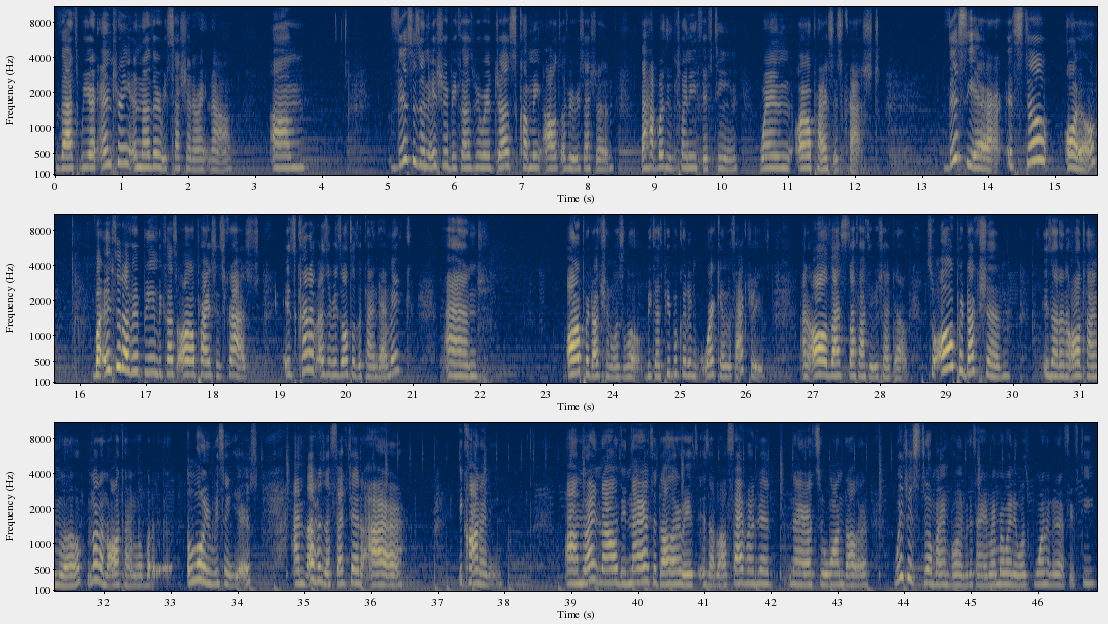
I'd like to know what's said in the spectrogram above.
that we are entering another recession right now. Um, this is an issue because we were just coming out of a recession that happened in 2015 when oil prices crashed. This year, it's still oil, but instead of it being because oil prices crashed, it's kind of as a result of the pandemic and oil production was low because people couldn't work in the factories and all that stuff had to be shut down. So oil production is at an all-time low, not an all-time low, but a low in recent years, and that has affected our economy. Um, right now, the naira to dollar rate is about 500 naira to one dollar, which is still mind blowing because I remember when it was 150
